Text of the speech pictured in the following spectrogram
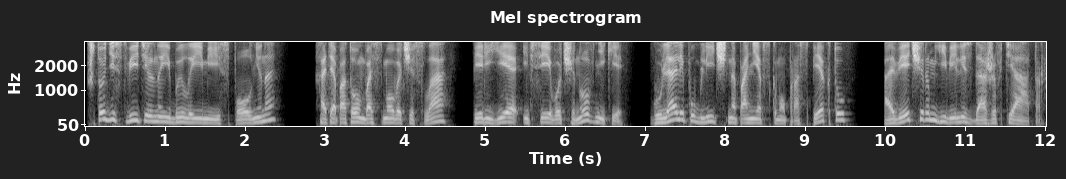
что действительно и было ими исполнено, хотя потом 8 числа Перье и все его чиновники гуляли публично по Невскому проспекту, а вечером явились даже в театр.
